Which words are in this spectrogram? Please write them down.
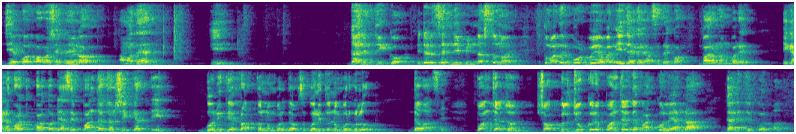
যে গড় পাবো সেটা হলো আমাদের কি? গাণিতিক গড়। এটা হলো শ্রেণি বিন্যস্ত নয়। তোমাদের বোর্ড বই আবার এই জায়গায় আছে, দেখো, বারো নম্বরে। এখানে কত- কতটি আছে? পঞ্চাশ জন শিক্ষার্থী গণিতে প্রাপ্ত নম্বর দেওয়া আছে। গণিত নম্বরগুলো দেওয়া আছে। পঞ্চাশ জন। সবগুলো যোগ করে পঞ্চাশ দিয়ে ভাগ করলে আমরা গাণিতিক গড় পাবো।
